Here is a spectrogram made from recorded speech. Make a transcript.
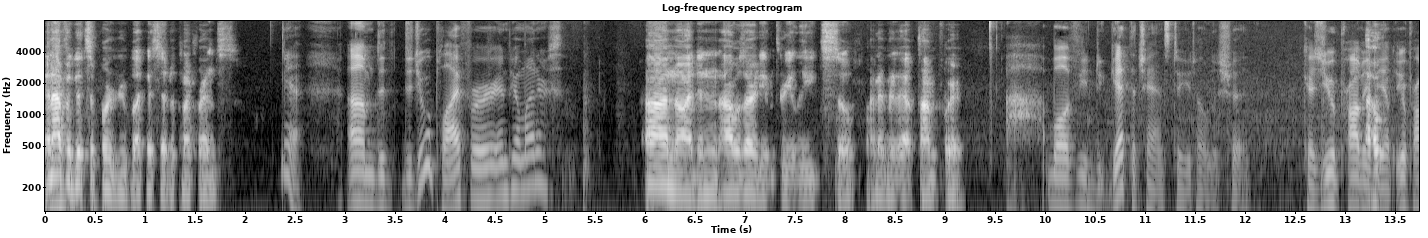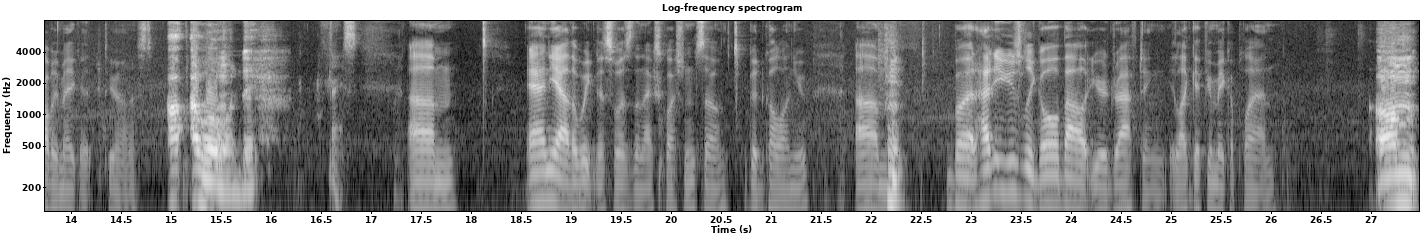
And I have a good support group, like I said, with my friends. Yeah. Um, did Did you apply for NPL minors? Uh, no, I didn't. I was already in three leagues, so I didn't really have time for it. Ah, well, if you get the chance to, you totally should, because you would probably be able, you'll probably make it. To be honest, I, I will one day. Nice. Um, and yeah, the weakness was the next question, so good call on you. Um, but how do you usually go about your drafting? Like, if you make a plan? Um,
